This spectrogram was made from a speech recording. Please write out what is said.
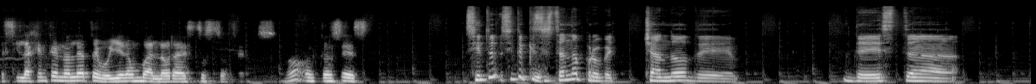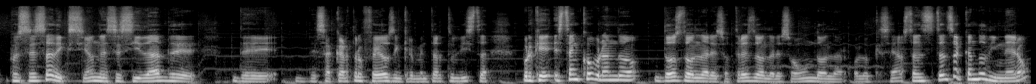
si la gente no le atribuyera un valor a estos trofeos, ¿no? Entonces. Siento, siento que se están aprovechando de. de esta. Pues esa adicción, necesidad de, de, de, sacar trofeos, de incrementar tu lista. Porque están cobrando 2 dólares o 3 dólares o 1 dólar o lo que sea. Están, están sacando dinero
